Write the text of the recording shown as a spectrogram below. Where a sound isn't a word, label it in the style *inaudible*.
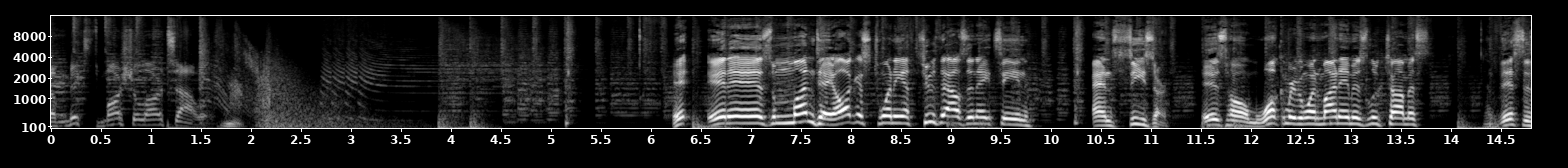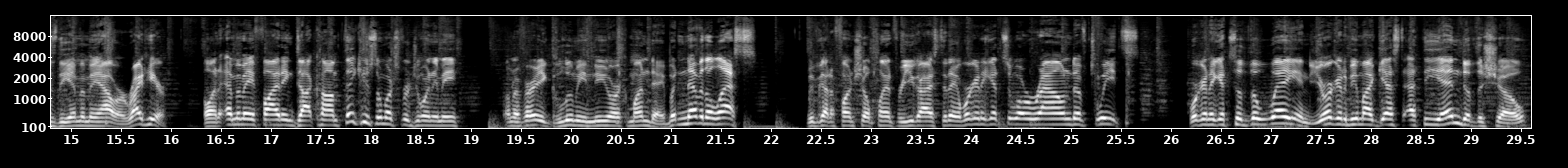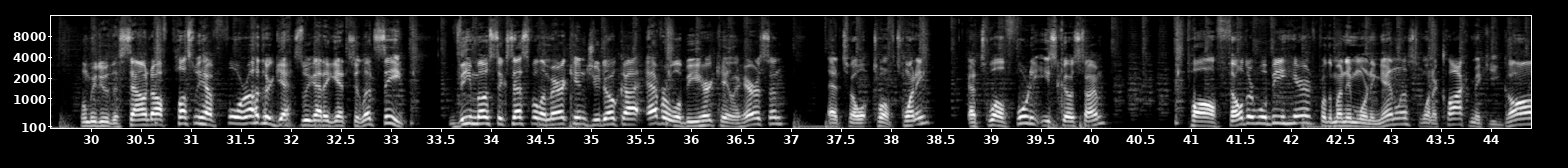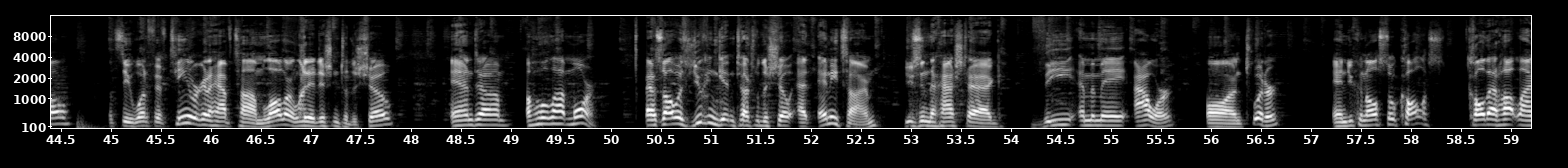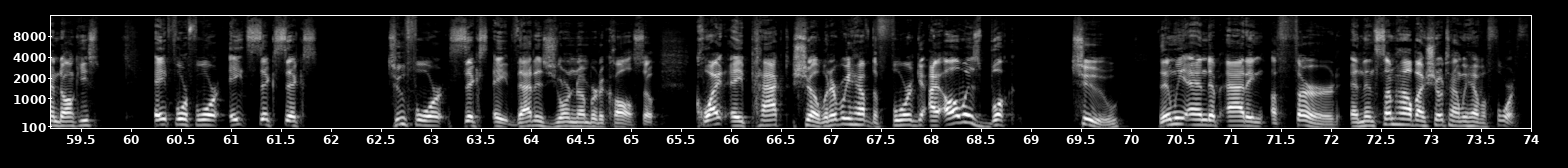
the Mixed Martial Arts Hour. It, it is Monday, August 20th, 2018, and Caesar is home. Welcome, everyone. My name is Luke Thomas. This is the MMA Hour right here on MMAfighting.com. Thank you so much for joining me on a very gloomy New York Monday. But nevertheless, we've got a fun show planned for you guys today. We're going to get to a round of tweets. We're going to get to the weigh in. You're going to be my guest at the end of the show when we do the sound off. Plus, we have four other *laughs* guests we got to get to. Let's see. The most successful American judoka ever will be here, Kayla Harrison, at 1220, at 1240 East Coast time. Paul Felder will be here for the Monday Morning Analyst, 1 o'clock, Mickey Gall. Let's see, 115, we're going to have Tom Lawlor, late addition to the show, and um, a whole lot more. As always, you can get in touch with the show at any time using the hashtag the MMA Hour on Twitter, and you can also call us. Call that hotline, donkeys, 844 866 2468. That is your number to call. So, quite a packed show. Whenever we have the four, I always book two, then we end up adding a third, and then somehow by showtime we have a fourth.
